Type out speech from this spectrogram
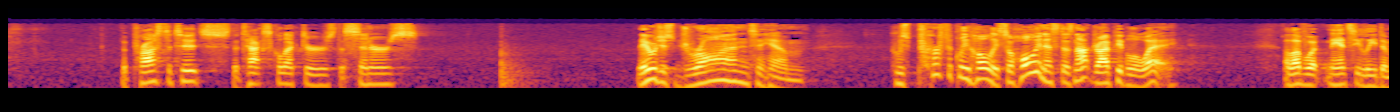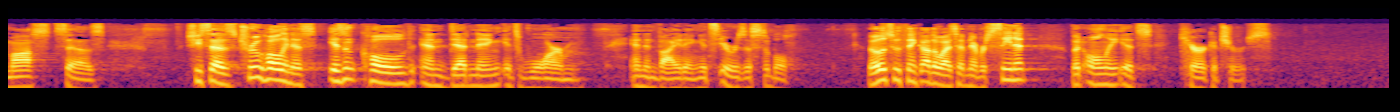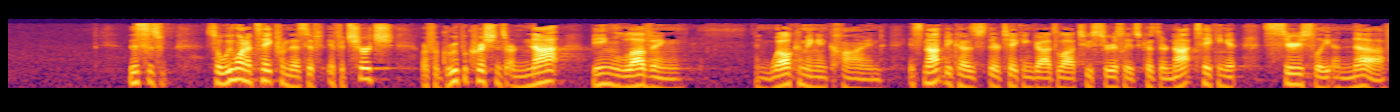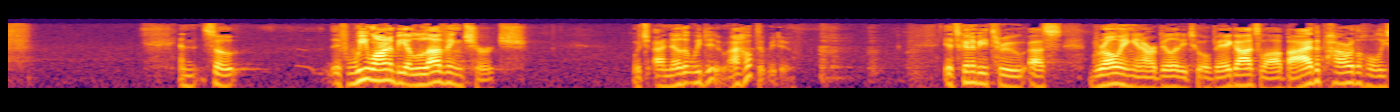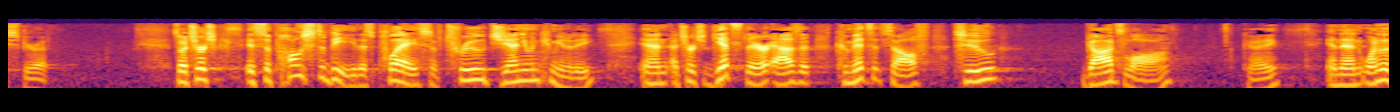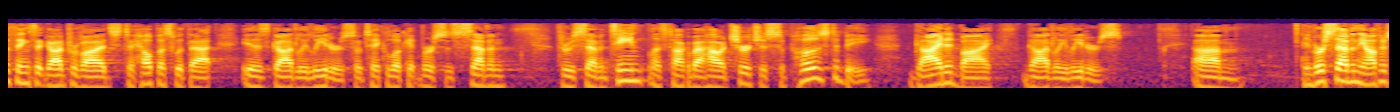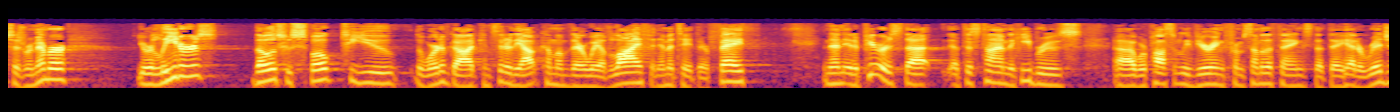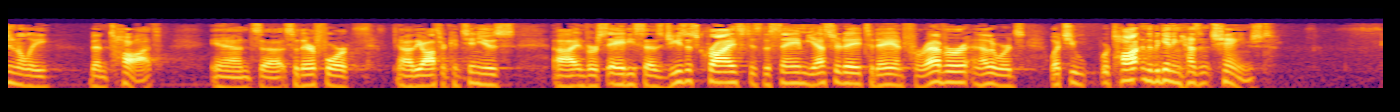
The prostitutes, the tax collectors, the sinners. They were just drawn to Him, who's perfectly holy. So holiness does not drive people away. I love what Nancy Leigh DeMoss says. She says, True holiness isn't cold and deadening, it's warm and inviting, it's irresistible. Those who think otherwise have never seen it, but only its caricatures. This is, so we want to take from this if, if a church or if a group of Christians are not being loving and welcoming and kind, it's not because they're taking God's law too seriously, it's because they're not taking it seriously enough and so, if we want to be a loving church, which I know that we do, I hope that we do, it's going to be through us growing in our ability to obey God's law by the power of the Holy Spirit. So a church is supposed to be this place of true, genuine community. And a church gets there as it commits itself to God's law. Okay. And then one of the things that God provides to help us with that is godly leaders. So take a look at verses 7 through 17. Let's talk about how a church is supposed to be guided by godly leaders. Um, in verse 7, the author says, Remember your leaders, those who spoke to you the word of God, consider the outcome of their way of life and imitate their faith. And then it appears that at this time the Hebrews uh, were possibly veering from some of the things that they had originally been taught. And uh, so, therefore, uh, the author continues uh, in verse 8. He says, Jesus Christ is the same yesterday, today, and forever. In other words, what you were taught in the beginning hasn't changed.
